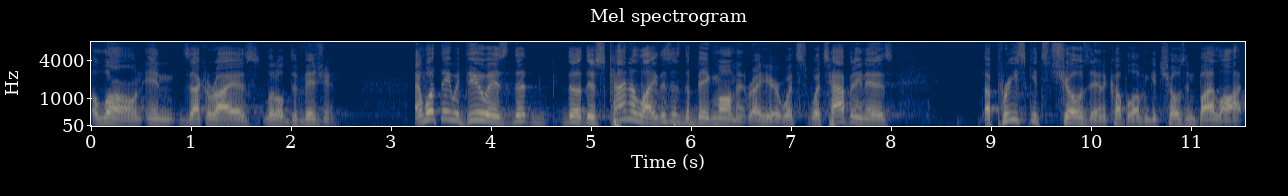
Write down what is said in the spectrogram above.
alone in Zechariah's little division. And what they would do is that the, there's kind of like this is the big moment right here. What's, what's happening is a priest gets chosen, a couple of them get chosen by lot,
